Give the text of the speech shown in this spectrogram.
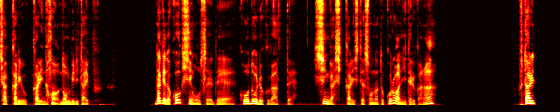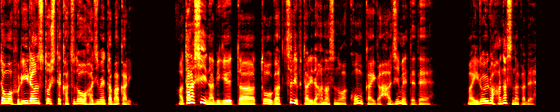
ちゃっかりうっかりののんびりタイプ。だけど好奇心旺盛で行動力があって芯がしっかりしてそうなところは似てるかな2人ともフリーランスとして活動を始めたばかり。新しいナビゲーターとがっつり2人で話すのは今回が初めてで、いろいろ話す中で、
